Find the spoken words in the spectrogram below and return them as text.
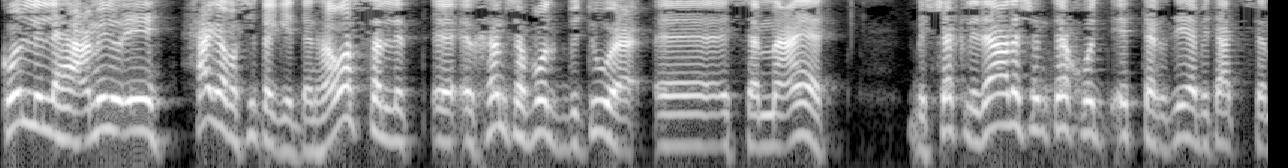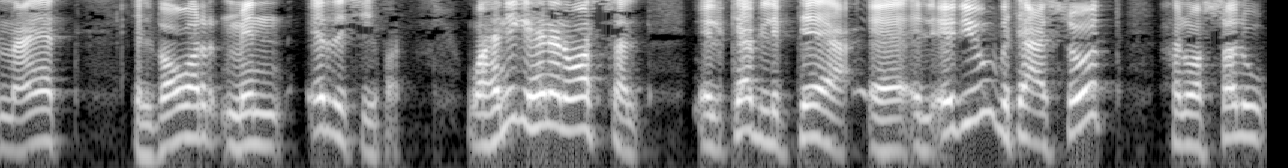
كل اللي هعمله إيه؟ حاجة بسيطة جدا. هوصل الخمسة فولت بتوع السماعات بالشكل ده علشان تاخد التغذية بتاعت السماعات ال power من الريسيفر. وهنيجي هنا نوصل الكابل بتاع الإيديو بتاع الصوت. هنوصله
